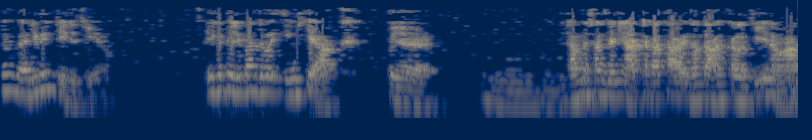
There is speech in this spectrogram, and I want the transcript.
වැඩි වෙන්න ඉඩ තියෙනවා. ඒක පිළිබඳව ඉංගියක් ඔය ධම්මසංගණී අට කතාවේ සඳහන් කරලා තියෙනවා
